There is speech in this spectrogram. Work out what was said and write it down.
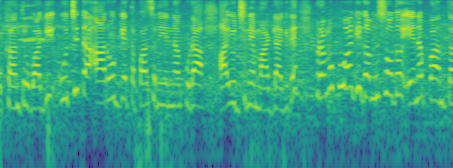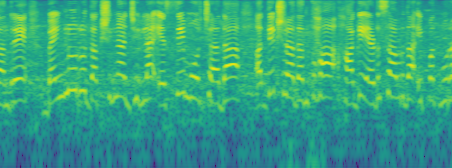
ಮುಖಾಂತರವಾಗಿ ಉಚಿತ ಆರೋಗ್ಯ ತಪಾಸಣೆಯನ್ನ ಕೂಡ ಆಯೋಜನೆ ಮಾಡಲಾಗಿದೆ. ಪ್ರಮುಖವಾಗಿ ಗಮನಿಸೋದು ಏನಪ್ಪ ಅಂತ ಬೆಂಗಳೂರು ದಕ್ಷಿಣ ಜಿಲ್ಲಾ ಎಸ್ ಸಿ ಮೋರ್ಚಾದ ಅಧ್ಯಕ್ಷರಾದಂತಹ ಹಾಗೆ ಎರಡು ಸಾವಿರದ ಇಪ್ಪತ್ತ್ಮೂರ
